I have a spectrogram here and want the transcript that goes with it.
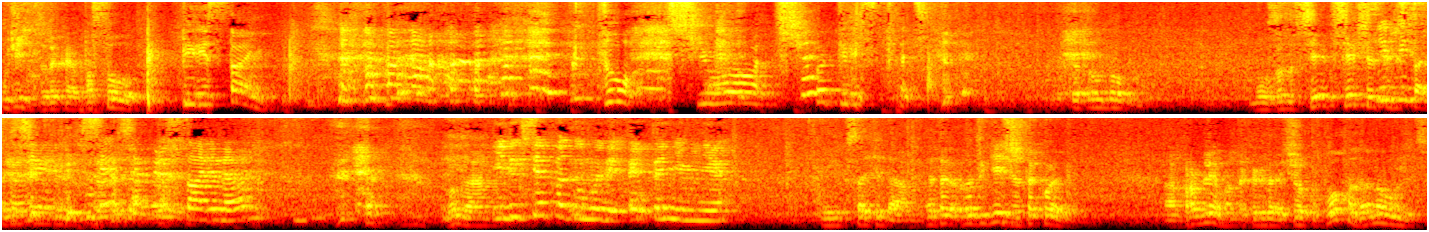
учительница такая по столу. Перестань! Кто? Чего? Чего перестать? Это удобно. Ну, все, все, все, Все перестали. все перестали. Все перестали. все перестали, да? Ну да. Или все подумали, это не мне. И, кстати, да. Это, это есть же такое а, проблема-то, когда человеку плохо, да, на улице.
